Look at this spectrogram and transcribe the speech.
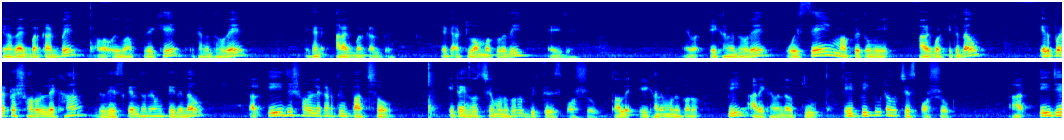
এভাবে একবার কাটবে। আবার ওই মাপ রেখে এখানে ধরে এখানে আরেকবার কাটবে। একে একটু লম্বা করে দিই। এই যে। এবার এখানে ধরে ওই সেম মাপে তুমি আরেকবার কেটে দাও। এরপর একটা সরল রেখা, যদি স্কেল ধরে এবং টেনে দাও, তাহলে এই যে সরল রেখাটা তুমি পাচ্ছ, এটাই হচ্ছে মনে করো বৃত্তের স্পর্শক। তাহলে এখানে মনে করো পি আর এখানে দাও কিউ এই পি কিউটা হচ্ছে স্পর্শক। আর এই যে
